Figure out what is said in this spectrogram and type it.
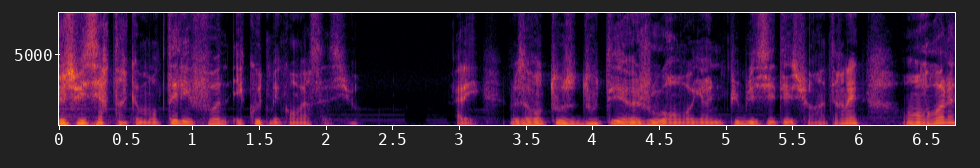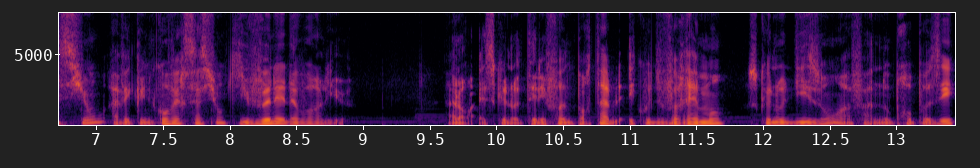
Je suis certain que mon téléphone écoute mes conversations. Allez, nous avons tous douté un jour en voyant une publicité sur Internet en relation avec une conversation qui venait d'avoir lieu. Alors, est-ce que nos téléphones portables écoutent vraiment ce que nous disons afin de nous proposer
